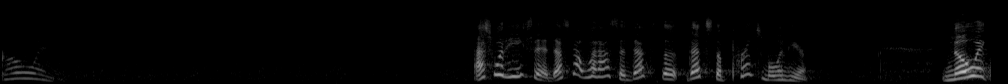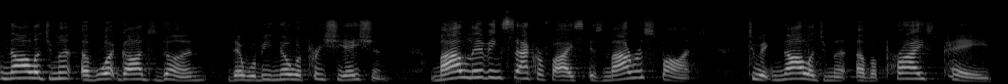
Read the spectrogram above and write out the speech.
going. That's what he said. That's not what I said. That's the, that's the principle in here. No acknowledgement of what God's done, there will be no appreciation. My living sacrifice is my response to acknowledgement of a price paid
